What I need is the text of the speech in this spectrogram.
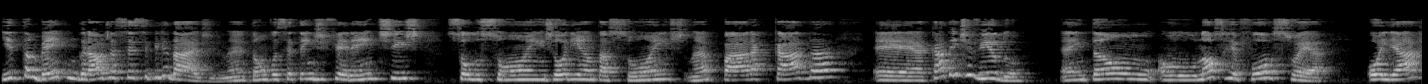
E também com grau de acessibilidade, né? Então você tem diferentes soluções, orientações, né, para cada, é, cada indivíduo. É, então, o nosso reforço é olhar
